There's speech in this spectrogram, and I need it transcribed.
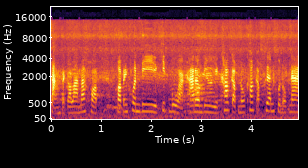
สั่งจักรวาลว่าขอขอเป็นคนดีคิดบวก อารมณ์ดีเข้ากับนกเข้ากับเพื่อนคุณนกได้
